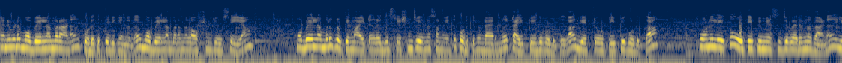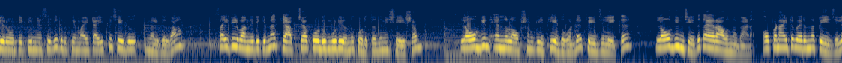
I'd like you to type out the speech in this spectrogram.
ഞാനിവിടെ മൊബൈൽ നമ്പറാണ് കൊടുത്തിരിക്കുന്നത്. മൊബൈൽ നമ്പർ എന്നുള്ള ഓപ്ഷൻ ചൂസ് ചെയ്യാം. മൊബൈൽ നമ്പർ കൃത്യമായിട്ട് രജിസ്ട്രേഷൻ ചെയ്യുന്ന സമയത്ത് കൊടുത്തിട്ടുണ്ടായിരുന്നത് ടൈപ്പ് ചെയ്ത് കൊടുക്കുക ഗെറ്റ് ഒ ടി പി കൊടുക്കുക. ഫോണിലേക്ക് ഒ ടി പി മെസ്സേജ് വരുന്നതാണ്. ഈ ഒരു ഒ ടി പി മെസ്സേജ് കൃത്യമായി ടൈപ്പ് ചെയ്ത് നൽകുക. സൈറ്റിൽ വന്നിരിക്കുന്ന ക്യാപ്ച കോഡും കൂടി ഒന്ന് കൊടുത്തതിന് ശേഷം ലോഗിൻ എന്നുള്ള ഓപ്ഷൻ ക്ലിക്ക് ചെയ്തുകൊണ്ട് പേജിലേക്ക് ലോഗിൻ ചെയ്ത് കയറാവുന്നതാണ്. ഓപ്പൺ ആയിട്ട് വരുന്ന പേജിൽ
